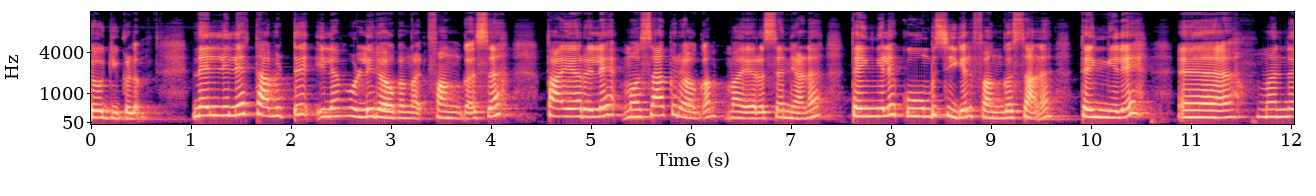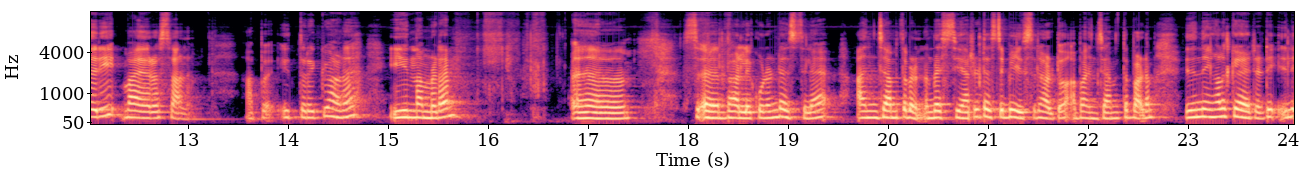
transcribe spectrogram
രോഗികളും. നെല്ലിലെ തവിട്ട് ഇലപുള്ളി രോഗങ്ങൾ ഫംഗസ് പയറിലെ മൊസാക്ക് രോഗം വൈറസ് തന്നെയാണ്. തെങ്ങിലെ കൂമ്പ് ചീകൽ ഫംഗസാണ് തെങ്ങിലെ മന്ദരി വൈറസാണ് അപ്പോൾ ഇത്രയ്ക്കുമാണ് ഈ നമ്മുടെ പള്ളിക്കൂടം ടെസ്റ്റിലെ അഞ്ചാമത്തെ പാഠം. നമ്മുടെ എസ് സി ആർ ടെസ്റ്റ് ബേസ്ഡാട്ടോ അപ്പോൾ അഞ്ചാമത്തെ പാഠം. ഇത് നിങ്ങൾ കേട്ടിട്ട് ഇതിൽ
